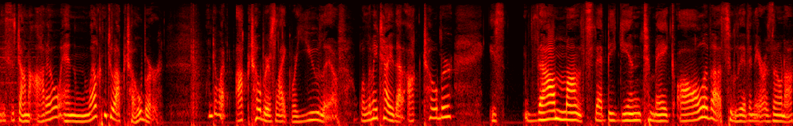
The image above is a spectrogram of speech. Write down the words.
this is Donna Otto, and welcome to October. Wonder what October is like where you live. Well, let me tell you that October is the month that begin to make all of us who live in Arizona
